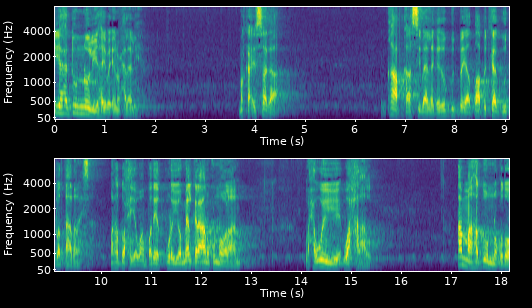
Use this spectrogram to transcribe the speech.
iyo hadduu nool yahayba inuu xalaal yahay. Marka isaga qaabkaasi baa lagaga gudbaya daabitkaa guud baad qaadanaysaa mar hadduu xayawaan badeed qurayo meel kale aanu ku noolaan. Waxa weeye waa xalaal. Ama hadduu noqdo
